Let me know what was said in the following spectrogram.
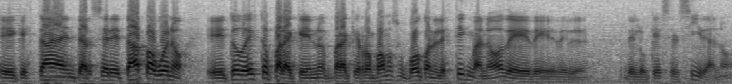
eh, que está en tercera etapa. Bueno, eh, todo esto para que, para que rompamos un poco con el estigma, ¿no? De, lo que es el SIDA, ¿no?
